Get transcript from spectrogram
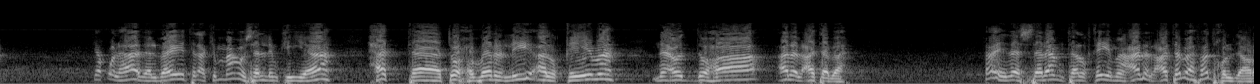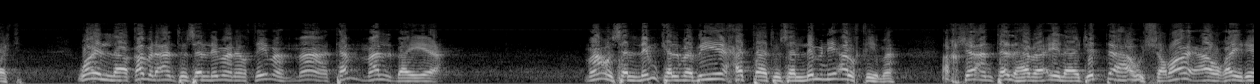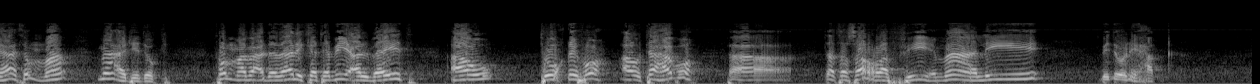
يقول هذا البيت لكن ما أسلمك إياه حتى تحضر لي القيمة نعدها على العتبة. فإذا استلمت القيمة على العتبة فادخل دارك. وإلا قبل أن تسلمني القيمة ما تم البيع. ما أسلمك المبيع حتى تسلمني القيمة. أخشى أن تذهب إلى جدة أو الشرائع أو غيرها ثم ما أجدك. ثم بعد ذلك تبيع البيت أو توقفه أو تهبه فتتصرف في مالي بدون حق.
